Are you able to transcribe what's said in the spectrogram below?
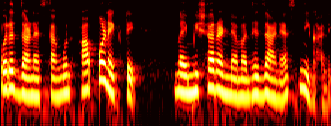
परत जाण्यास सांगून आपण एकटे नैमिषारण्यामध्ये जाण्यास निघाले.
